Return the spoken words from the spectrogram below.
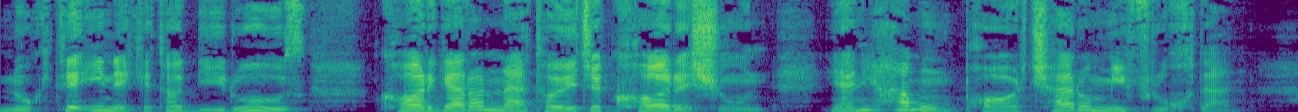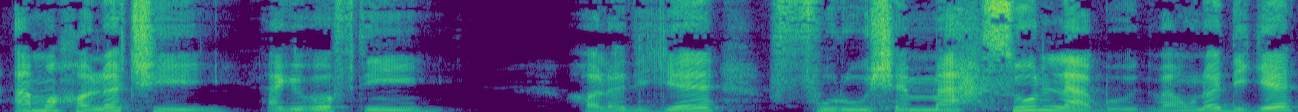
نکته اینه که تا دیروز کارگران نتایج کارشون یعنی همون پارچه رو میفروختن اما حالا چی؟ اگه گفتیم حالا دیگه فروش محصول نبود و اونا دیگه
